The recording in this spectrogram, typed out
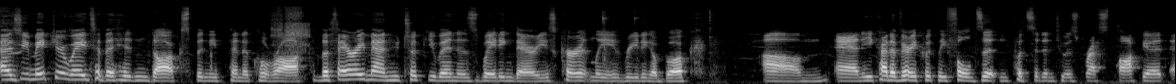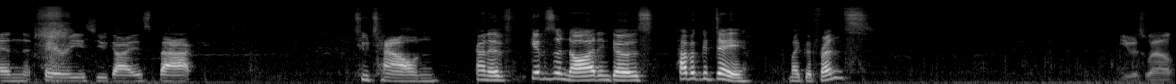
as you make your way to the hidden docks beneath Pinnacle Rock, the ferryman who took you in is waiting there. He's currently reading a book. Um, and he kind of very quickly folds it and puts it into his breast pocket and ferries you guys back to town. Kind of gives a nod and goes, Have a good day, my good friends. You as well.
